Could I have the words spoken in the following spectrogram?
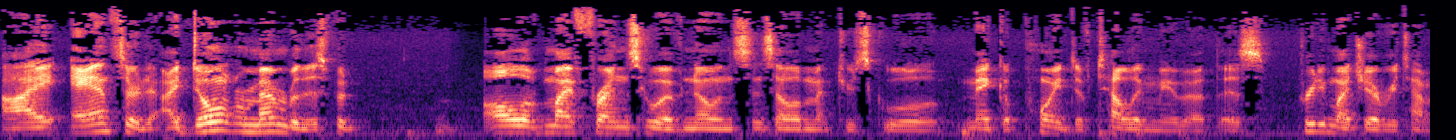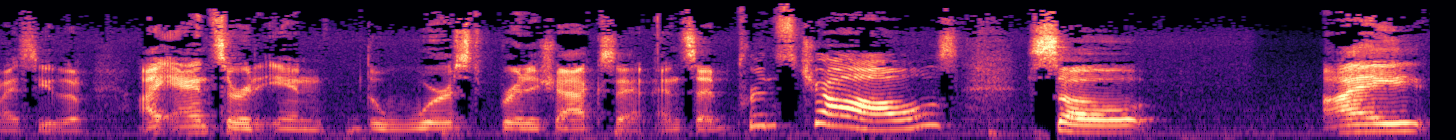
I answered. I don't remember this, but all of my friends who I've known since elementary school make a point of telling me about this pretty much every time I see them. I answered in the worst British accent and said Prince Charles. So I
